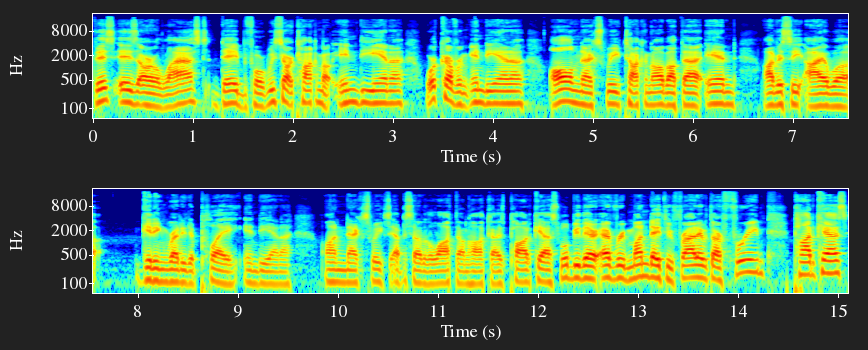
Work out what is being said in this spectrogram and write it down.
This is our last day before we start talking about Indiana. We're covering Indiana all next week, talking all about that, and obviously Iowa getting ready to play Indiana on next week's episode of the Locked On Hawkeyes podcast. We'll be there every Monday through Friday with our free podcast,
